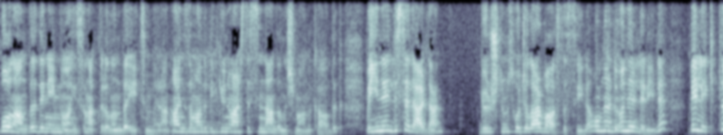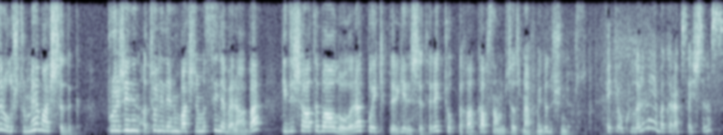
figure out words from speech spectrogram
Bu alanda deneyimli olan insan hakları alanında eğitim veren, aynı zamanda Bilgi Üniversitesi'nden danışmanlık aldık. Ve yine liselerden görüştüğümüz hocalar vasıtasıyla onların da önerileriyle belli ekipler oluşturmaya başladık. Projenin atölyelerinin başlamasıyla beraber gidişata bağlı olarak bu ekipleri genişleterek çok daha kapsamlı çalışma yapmayı da düşünüyoruz. Peki okulları neye bakarak seçtiniz?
